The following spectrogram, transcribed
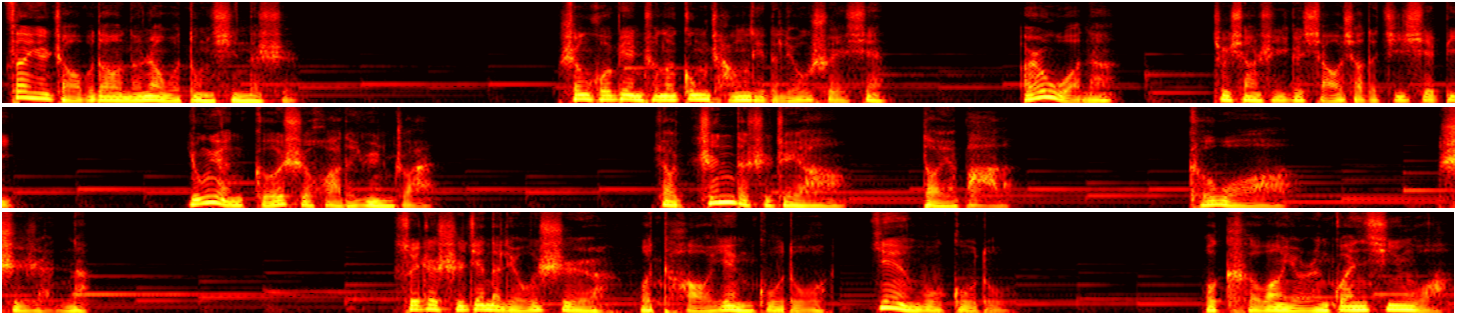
再也找不到能让我动心的事。生活变成了工厂里的流水线，而我呢，就像是一个小小的机械臂。永远格式化的运转。要真的是这样，倒也罢了。可我，是人呢。随着时间的流逝，我讨厌孤独，厌恶孤独。我渴望有人关心我，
